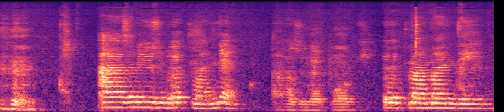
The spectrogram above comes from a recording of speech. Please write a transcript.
Ağzını yüzünü öpme annem. Ağzını öpmem ki. Öpme aman diyeyim.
